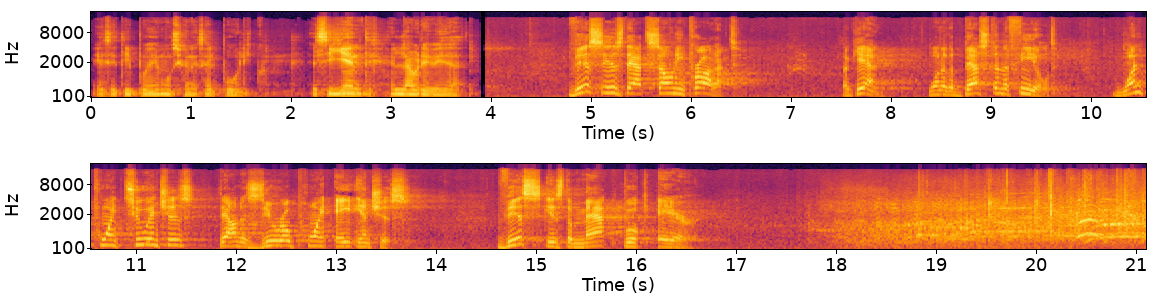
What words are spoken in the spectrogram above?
ese tipo de emociones al público. El siguiente, la brevedad. This is that Sony product. Again, one of the best in the field. 1.2 inches down to 0.8 inches. This is the MacBook Air. Point seven six inches down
